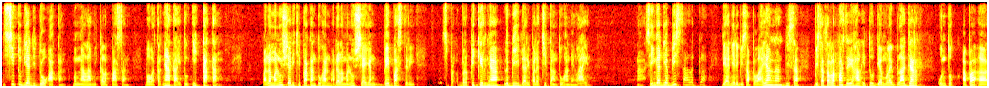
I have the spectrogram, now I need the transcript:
Di situ dia didoakan, mengalami kelepasan. Bahwa ternyata itu ikatan. Pada manusia diciptakan Tuhan adalah manusia yang bebas dari berpikirnya lebih daripada ciptaan Tuhan yang lain. Nah, sehingga dia bisa lega. Dia hanya bisa pelayanan, bisa bisa terlepas dari hal itu. Dia mulai belajar untuk apa uh,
